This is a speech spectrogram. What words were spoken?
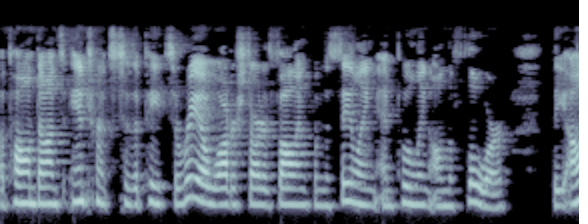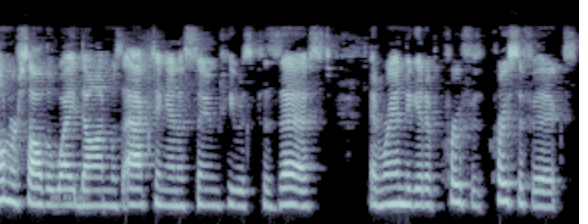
Upon Don's entrance to the pizzeria, water started falling from the ceiling and pooling on the floor. The owner saw the way Don was acting and assumed he was possessed and ran to get a cruci- crucifix.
